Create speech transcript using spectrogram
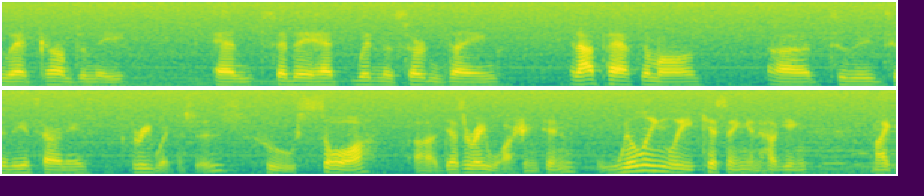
who had come to me and said they had witnessed certain things, and I passed them on uh, to the to the attorneys. Three witnesses who saw uh, Desiree Washington willingly kissing and hugging Mike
